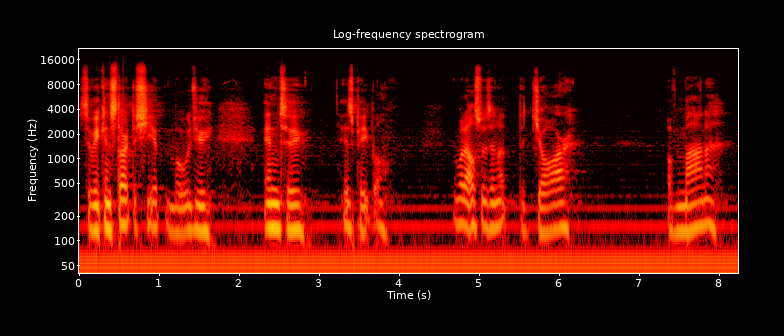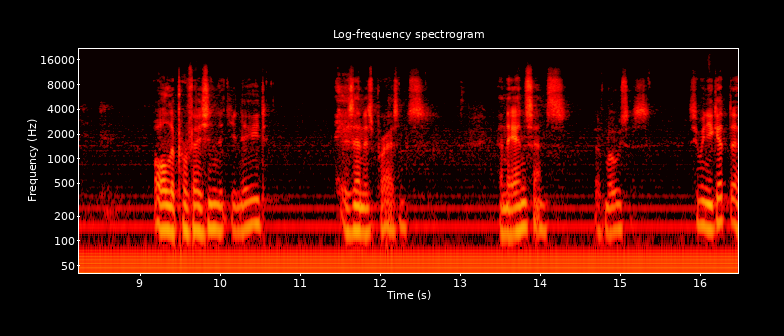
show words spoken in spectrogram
So we can start to shape and mold you into His people. What else was in it? The jar of manna. All the provision that you need is in His presence. And the incense of Moses. See, when you get the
